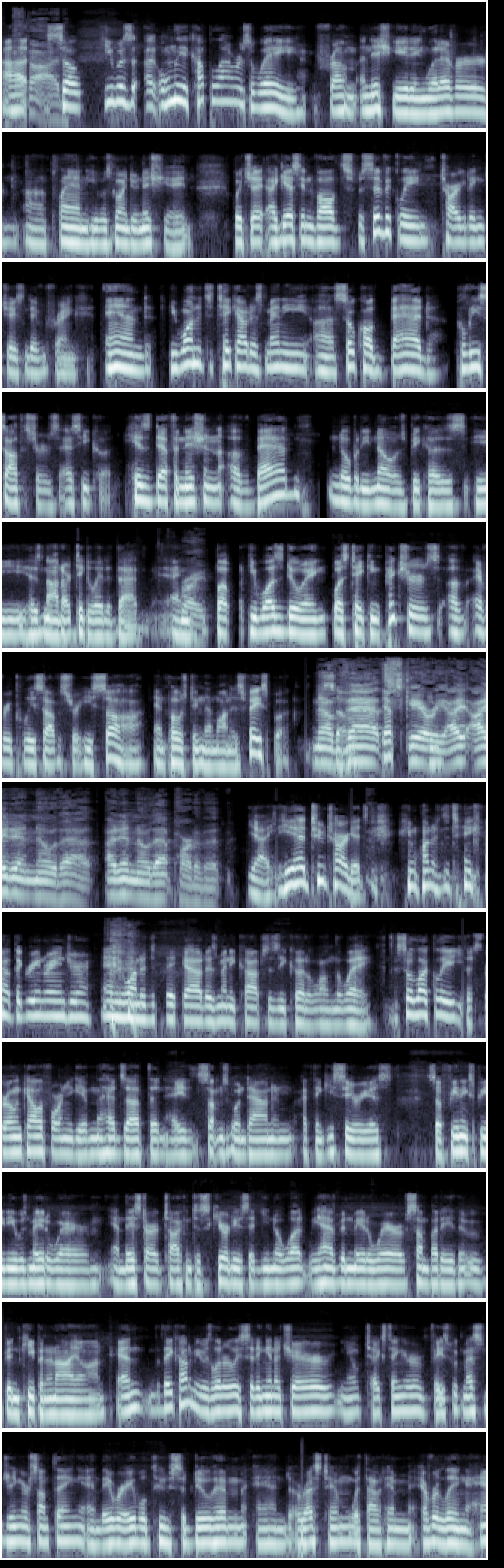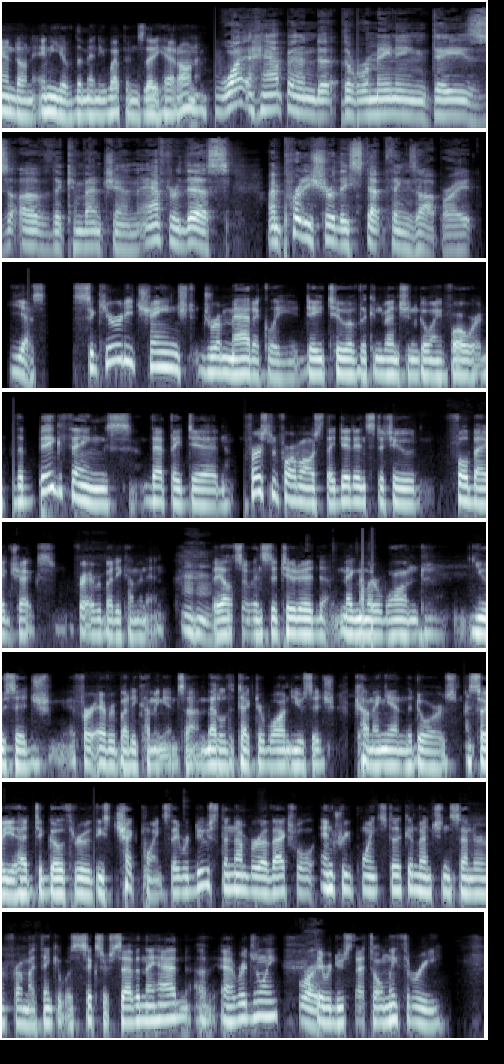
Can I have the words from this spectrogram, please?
Oh, uh, so he was uh, only a couple hours away from initiating whatever uh, plan he was going to initiate, which I, I, guess involved specifically targeting Jason David Frank. And he wanted to take out as many uh, so called bad police officers as he could. His definition of bad, nobody knows because he has not articulated that. And, right. But what he was doing was taking pictures of every police officer he saw and posting them on his Facebook. Now so that's scary. I, I didn't know that. I didn't know that part of it. Yeah, he had two targets. He wanted to take out the Green Ranger and he wanted to take out as many cops as he could along the way. So luckily, this girl in California gave him the heads up that, hey, something's going down and I think he's serious. So Phoenix PD was made aware, and they started talking to security and said, you know what, we have been made aware of somebody that we've been keeping an eye on. And the economy was literally sitting in a chair, you know, texting or Facebook messaging or something, and they were able to subdue him and arrest him without him ever laying a hand on any of the many weapons that he had on him. What happened the remaining days of the convention after this? I'm pretty sure they stepped things up, right? Yes security changed dramatically day two of the convention going forward. The big things that they did, first and foremost, they did institute full bag checks for everybody coming in. Mm-hmm. They also instituted magnetometer wand usage for everybody coming in, so metal detector wand usage coming in the doors. So you had to go through these checkpoints. They reduced the number of actual entry points to the convention center from I think it was six or seven they had uh, originally. Right. They reduced that to only three.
